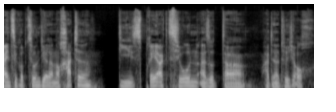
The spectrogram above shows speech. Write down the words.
einzige Option, die er dann noch hatte. Die Sprayaktion, also da hat er natürlich auch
